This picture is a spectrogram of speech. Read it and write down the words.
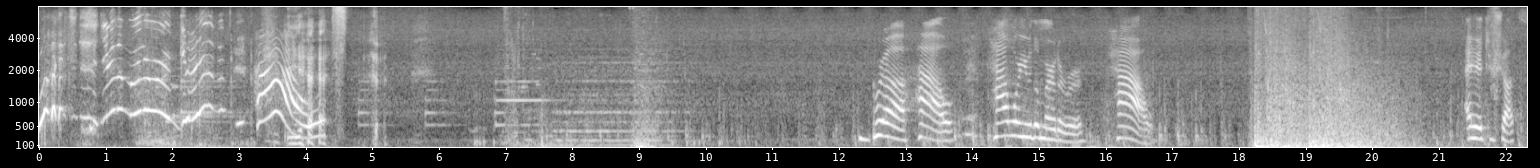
What? You're the murderer again? How? Yes. Bruh, how? How were you the murderer? How? I hear two shots.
